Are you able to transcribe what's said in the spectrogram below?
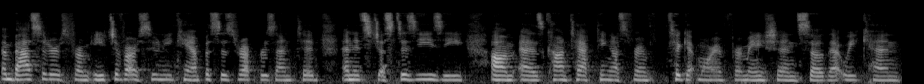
ambassadors from each of our SUNY campuses represented, and it's just as easy um, as contacting us for, to get more information so that we can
